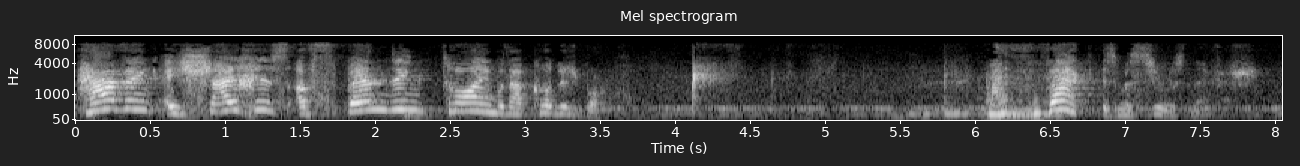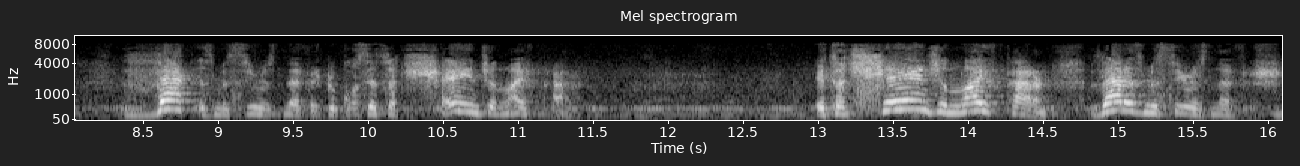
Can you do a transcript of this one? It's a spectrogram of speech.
having a shaykhis of spending time with HaKadosh Baruch. That is Mesiris Nefesh. That is Mesiris Nefesh because it's a change in life pattern. It's a change in life pattern. That is Mesiris Nefesh.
